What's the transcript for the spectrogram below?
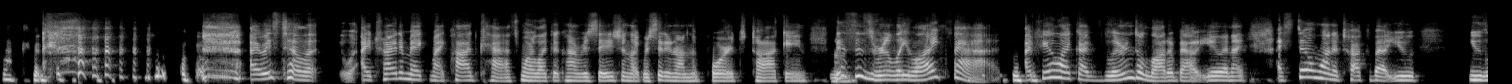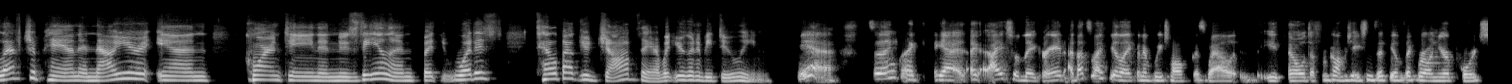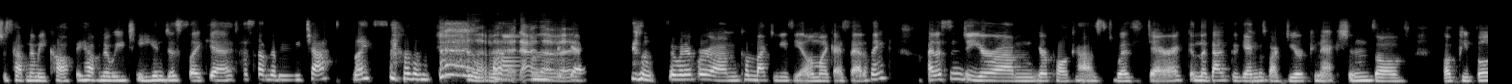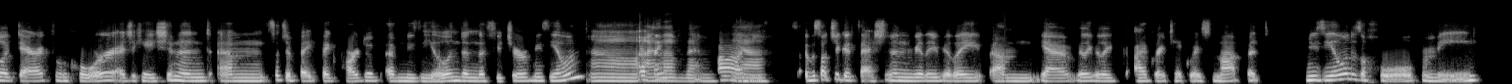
I always tell it. I try to make my podcast more like a conversation, like we're sitting on the porch talking. Mm. This is really like that. I feel like I've learned a lot about you, and I I still want to talk about you. You left Japan, and now you're in quarantine in New Zealand. But what is tell about your job there, what you're going to be doing. Yeah. So I think like, yeah, I, I, totally agree. That's why I feel like whenever we talk as well, in all different conversations, it feels like we're on your porch, just having a wee coffee, having a wee tea and just like, yeah, just having a wee chat. Nice. I love it. I love it. Yeah. so whenever um come back to New Zealand, like I said, I think I listened to your um your podcast with Derek, and that, that again goes back to your connections of of people like Derek from Core Education and um, such a big, big part of, of New Zealand and the future of New Zealand. Oh, I, I love them. Um, yeah. It was such a good session and really, really, um, yeah, really, really I had great takeaways from that. But New Zealand as a whole, for me,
